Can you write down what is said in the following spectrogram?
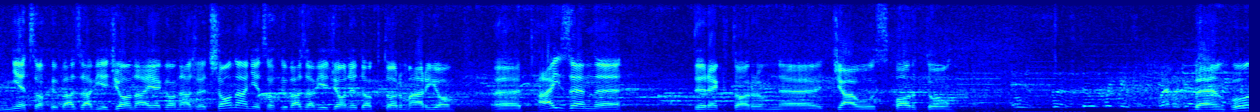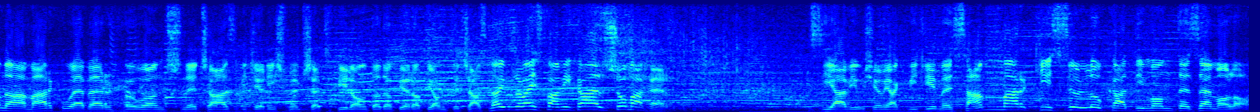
Nieco chyba zawiedziona jego narzeczona, nieco chyba zawiedziony doktor Mario e, Tyson, e, dyrektor e, działu sportu BMW, no a Mark Webber, łączny czas widzieliśmy przed chwilą, to dopiero piąty czas. No i proszę Państwa, Michael Schumacher zjawił się, jak widzimy, sam Marquis Luca di Montezemolo.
